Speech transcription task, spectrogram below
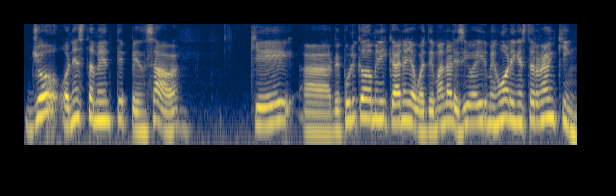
Yo honestamente pensaba que a República Dominicana y a Guatemala les iba a ir mejor en este ranking,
